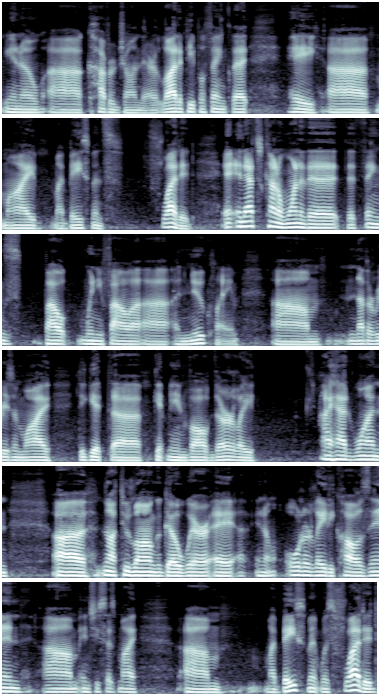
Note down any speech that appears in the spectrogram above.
you know uh, coverage on there. A lot of people think that, hey, uh, my my basement's flooded, and, and that's kind of one of the the things about when you file a, a new claim. Um, another reason why to get uh, get me involved early. I had one uh, not too long ago where a you know older lady calls in um, and she says my um, my basement was flooded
